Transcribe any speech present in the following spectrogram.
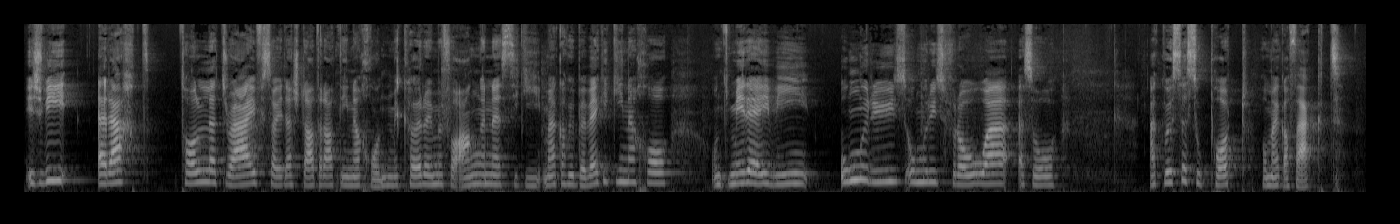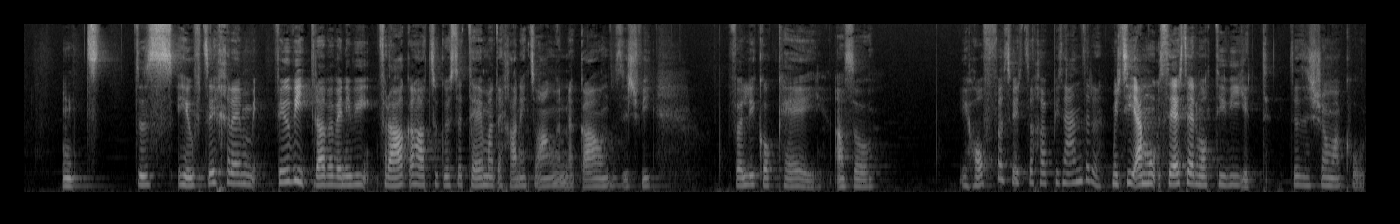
ist wie ein recht toller Drive so in den Stadtrat reinkommt. Wir hören immer von anderen, es sei mega viel Bewegung reingekommen und wir haben wie unter uns, unter uns Frauen, also einen gewissen Support, der mega fängt. Und das hilft sicher viel weiter. Aber wenn ich Fragen habe zu gewissen Themen, dann kann ich zu anderen gehen und das ist wie völlig okay. Also ich hoffe, es wird sich etwas ändern. Wir sind auch sehr, sehr motiviert. Das ist schon mal cool.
